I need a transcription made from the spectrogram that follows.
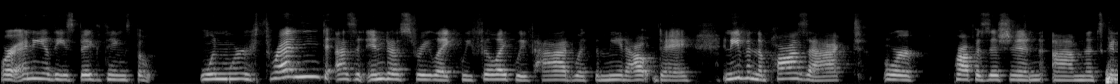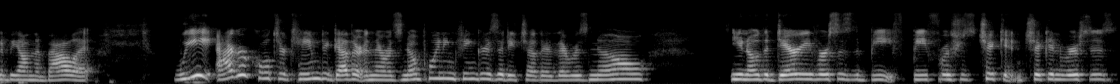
or any of these big things but when we're threatened as an industry like we feel like we've had with the meat out day and even the pause act or proposition um, that's going to be on the ballot. We agriculture came together and there was no pointing fingers at each other. There was no you know the dairy versus the beef beef versus chicken chicken versus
